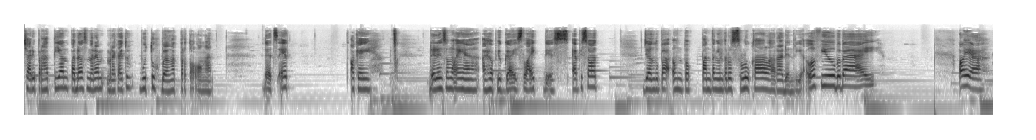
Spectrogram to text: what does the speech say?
Cari perhatian padahal sebenarnya mereka itu butuh banget pertolongan. That's it. Oke. Okay. dadah semuanya. I hope you guys like this episode. Jangan lupa untuk pantengin terus Luka, Lara, dan Ria. Love you. Bye bye oh ya yeah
